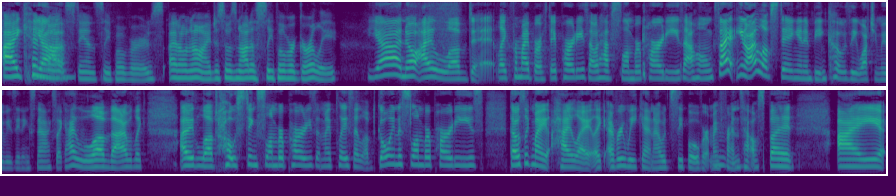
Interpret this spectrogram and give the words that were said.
I cannot Yeah. stand sleepovers. I don't know. I just was not a sleepover girly. Yeah, no, I loved it. Like for my birthday parties, I would have slumber parties at home because I, you know, I love staying in and being cozy, watching movies, eating snacks. Like I love that. I would like, I loved hosting slumber parties at my place. I loved going to slumber parties. That was like my highlight. Like every weekend, I would sleep over at my Mm. friend's house. But I,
